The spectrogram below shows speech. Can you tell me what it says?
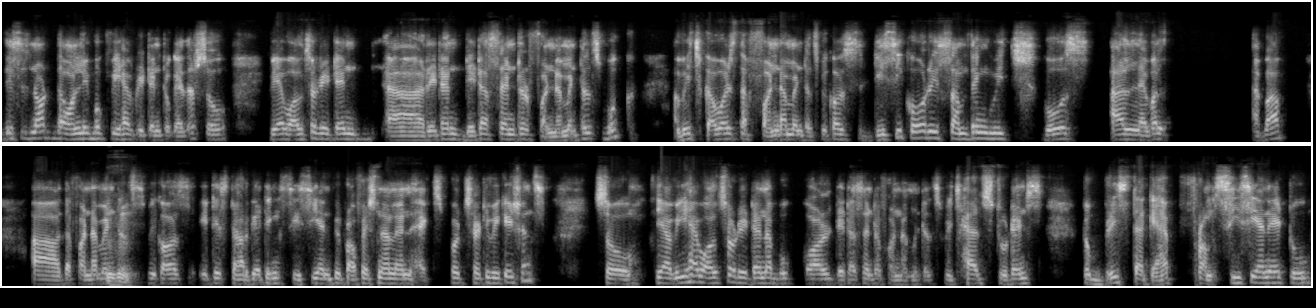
this is not the only book we have written together. So we have also written uh, written data center fundamentals book, which covers the fundamentals because DC core is something which goes a level above uh, the fundamentals mm-hmm. because it is targeting CCNP professional and expert certifications. So yeah, we have also written a book called Data Center Fundamentals, which helps students to bridge the gap from CCNA to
